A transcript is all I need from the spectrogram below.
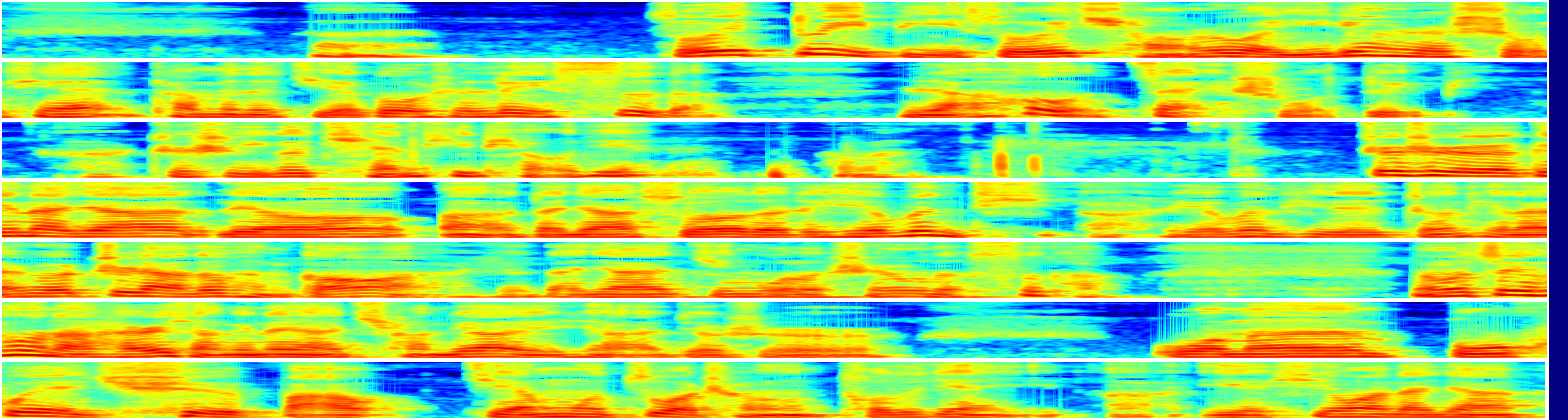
啊，所谓对比，所谓强弱，一定是首先它们的结构是类似的，然后再说对比啊，这是一个前提条件，这是跟大家聊啊，大家所有的这些问题啊，这些问题整体来说质量都很高啊，就大家经过了深入的思考。那么最后呢，还是想跟大家强调一下，就是我们不会去把节目做成投资建议啊，也希望大家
